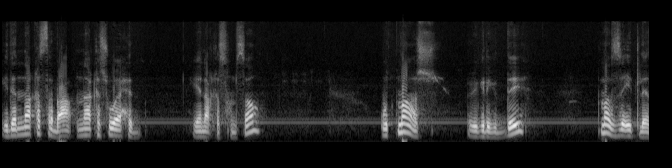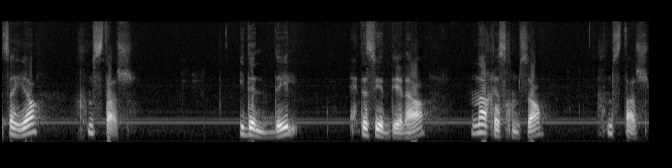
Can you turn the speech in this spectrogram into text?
إذا ناقص ربعة ناقص واحد هي ناقص خمسة. و 12 ويكريك دي 12 زائد 3 هي 15 إذا D الإحداثيات ديالها ناقص خمسة خمسطاش.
